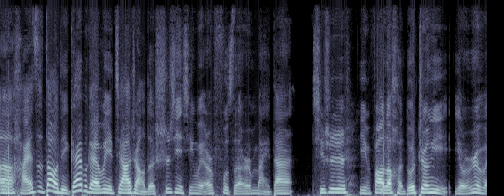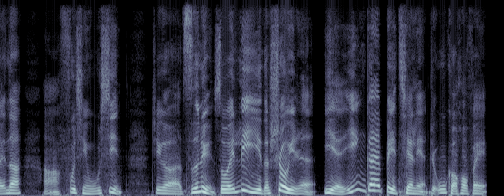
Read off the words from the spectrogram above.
呃，孩子到底该不该为家长的失信行为而负责而买单？其实引发了很多争议。有人认为呢，啊，父亲无信，这个子女作为利益的受益人也应该被牵连，这无可厚非。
